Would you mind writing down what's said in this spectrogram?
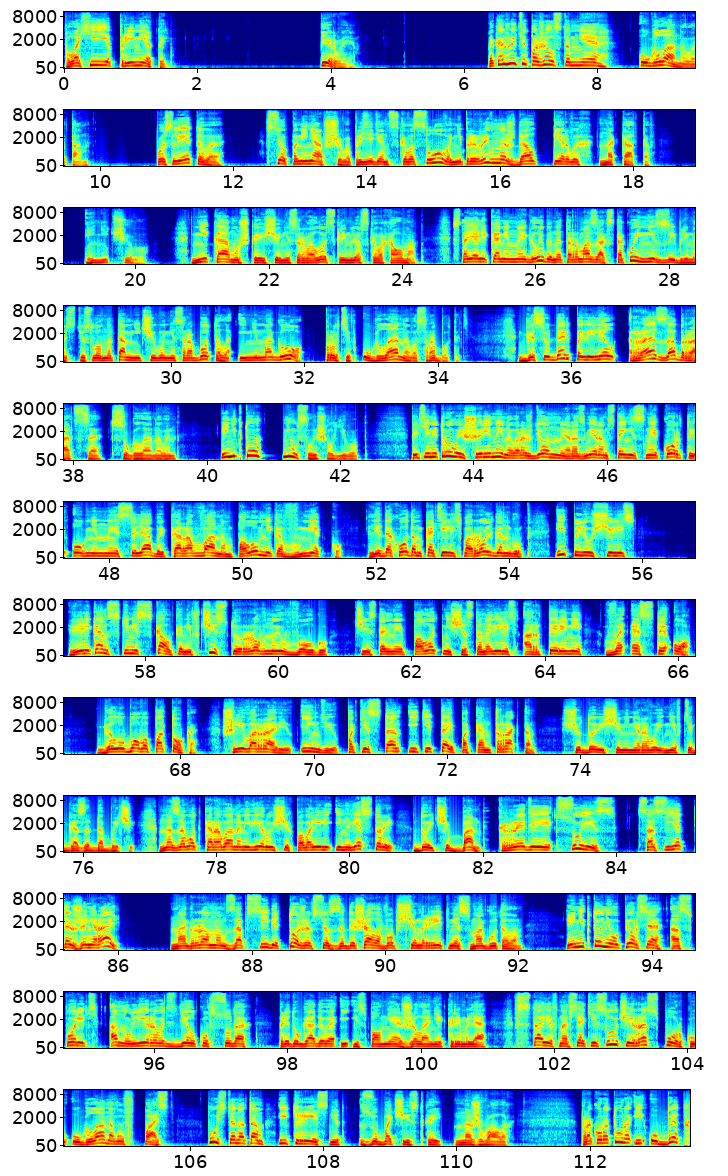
Плохие приметы. Первое. Покажите, пожалуйста, мне Угланова там. После этого все поменявшего президентского слова непрерывно ждал первых накатов. И ничего. Ни камушка еще не сорвалось с кремлевского холма. Стояли каменные глыбы на тормозах с такой незыблемостью, словно там ничего не сработало и не могло против Угланова сработать. Государь повелел разобраться с Углановым, и никто не услышал его. Пятиметровой ширины новорожденные размером с теннисные корты огненные слябы караваном паломников в Мекку ледоходом катились по Рольгангу и плющились великанскими скалками в чистую ровную Волгу, чьи стальные полотнища становились артериями ВСТО, Голубого потока, шли в Аравию, Индию, Пакистан и Китай по контрактам чудовищами мировой нефтегазодобычи. На завод караванами верующих повалили инвесторы Deutsche Bank, Credit Suisse, Societe Generale. На огромном Запсибе тоже все задышало в общем ритме с Магутовым. И никто не уперся оспорить, аннулировать сделку в судах, предугадывая и исполняя желание Кремля, вставив на всякий случай распорку Угланову в пасть. Пусть она там и треснет зубочисткой на жвалах. Прокуратура и УБЭП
